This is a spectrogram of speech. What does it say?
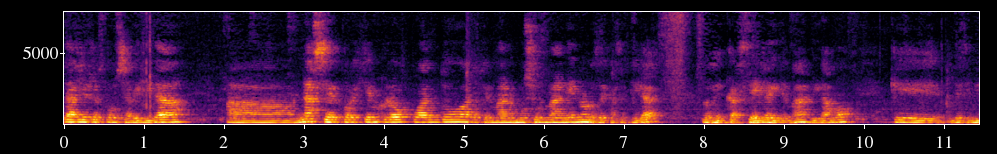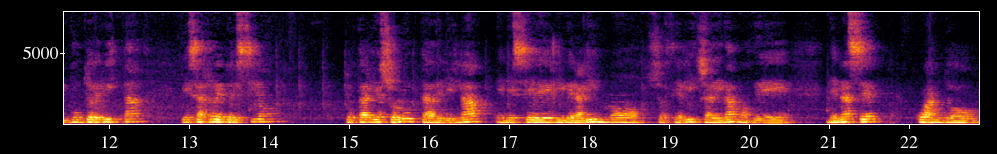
darle responsabilidad a Nasser, por ejemplo, cuando a los hermanos musulmanes no los deja retirar los encarcela y demás, digamos que, desde mi punto de vista, esa represión total y absoluta del Islam en ese liberalismo socialista, digamos, de, de Nasser, cuando,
